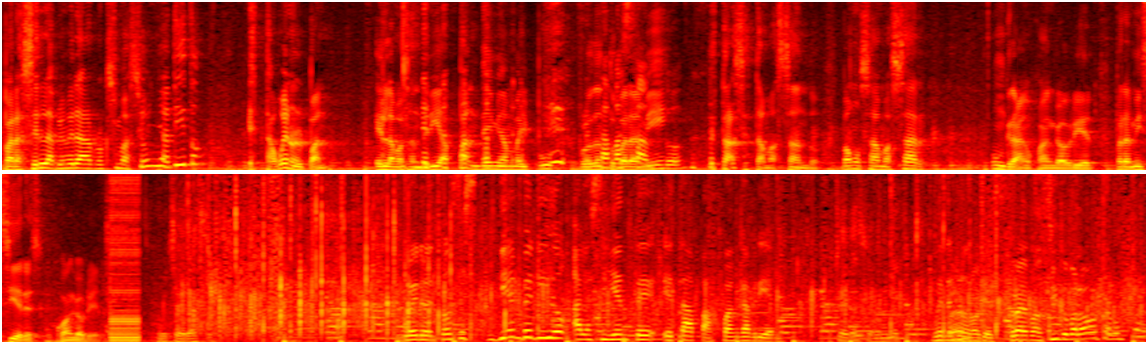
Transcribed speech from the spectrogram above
para hacer la primera aproximación, ñatito, está bueno el pan. En la masandería Pandemia en Maipú. Por lo tanto, para mí, está, se está amasando. Vamos a amasar un gran Juan Gabriel. Para mí sí eres Juan Gabriel. Muchas gracias. Bueno, entonces, bienvenido a la siguiente etapa, Juan Gabriel. Muchas gracias. Buenas noches. Buenas, noches. Trae pancito para la otra, compadre.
